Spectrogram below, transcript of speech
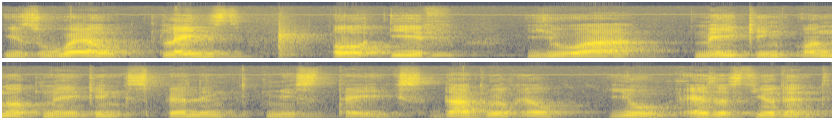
is well placed, or if you are making or not making spelling mistakes. That will help you as a student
